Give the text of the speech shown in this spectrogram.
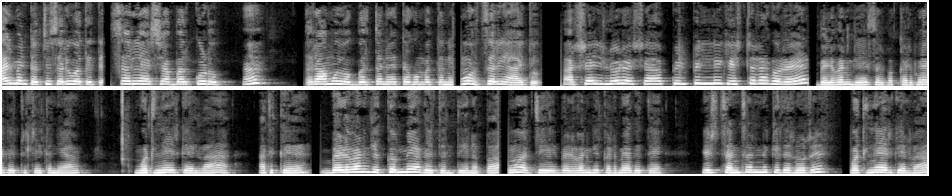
ಆಯಿಲ್ಮೆಂಟ್ ಹಚ್ಚಿ ಸರಿ ಓತೈತೆ ಸರಿ ಹರ್ಷ ಬರ್ಕೊಡು. ಹಾಂ? ರಾಮು ಇವಾಗ ಬರ್ತಾನೆ, ತಗೊಂಬರ್ತಾನೆ. ಹ್ಞೂ, ಸರಿ, ಆಯ್ತು. ಹರ್ಷ ಇಲ್ಲೋರಿ ಹರ್ಷ ಪಿಲ್, ಪಿಲ್ಲಿಗೆ ಎಷ್ಟು ಚೆನ್ನಾಗವ್ರೆ ಬೆಳವಣಿಗೆ ಸ್ವಲ್ಪ ಕಡಿಮೆ ಆಗೈತೆ ಚೈತನ್ಯ. ಮೊದಲನೇ ಇರ್ತೆ ಅಲ್ವಾ ಅದಕ್ಕೆ ಬೆಳವಣಿಗೆ ಕಮ್ಮಿ ಆಗೈತೆ ಅಂತೇನಪ್ಪ ಹ್ಞೂ ಅಜ್ಜಿ, ಬೆಳವಣಿಗೆ ಕಡಿಮೆ ಆಗೈತೆ. ಎಷ್ಟು ಸಣ್ಣ ಸಣ್ಣಕ್ಕಿದೆ ನೋಡ್ರಿ? ಮೊದಲನೇ ಅಲ್ವಾ?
